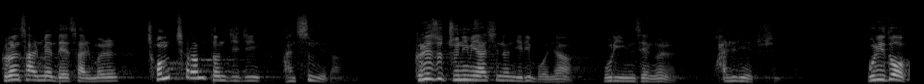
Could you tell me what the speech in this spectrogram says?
그런 삶의 내 삶을 좀처럼 던지지 않습니다. 그래서 주님이 하시는 일이 뭐냐? 우리 인생을 관리해 주시는 거예요. 우리도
